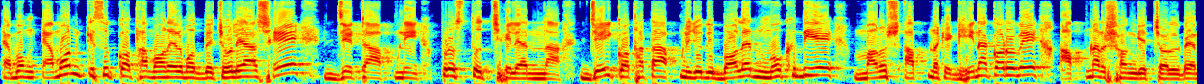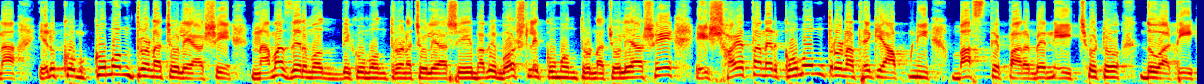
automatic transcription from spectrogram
এবং এমন কিছু কথা মনের মধ্যে চলে আসে যেটা আপনি প্রস্তুত ছিলেন না। যেই কথাটা আপনি যদি বলেন মুখ দিয়ে, মানুষ আপনাকে ঘৃণা করবে, আপনার সঙ্গে চলবে না। এরকম কুমন্ত্রণা চলে আসে, নামাজের মধ্যে কুমন্ত্রণা চলে আসে, এভাবে বসলে কুমন্ত্রণা চলে আসে, এই শয়তানের কুমন্ত্রণা থেকে আপনি বাঁচতে পারবেন। এই ছোট দোয়াটি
